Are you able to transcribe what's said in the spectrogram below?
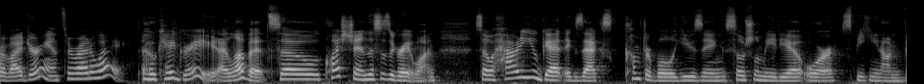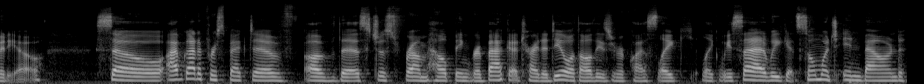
provide your answer right away. Okay, great. I love it. So, question this is a great one. So, how do you get execs comfortable using social media or speaking on video? So, I've got a perspective of this just from helping Rebekah try to deal with all these requests. Like like we said, we get so much inbound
